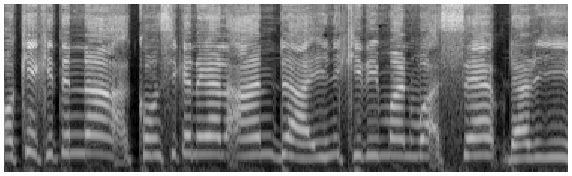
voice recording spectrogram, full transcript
okey kita nak kongsikan dengan anda ini kiriman WhatsApp dari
